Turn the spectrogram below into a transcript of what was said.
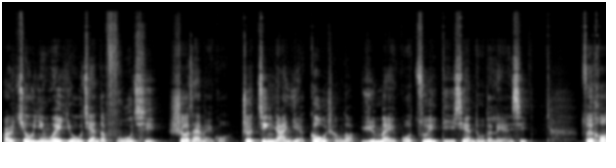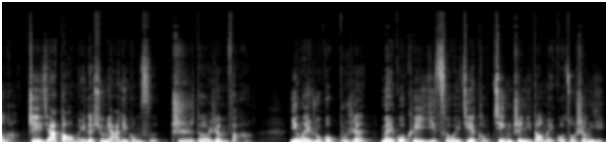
而就因为邮件的服务器设在美国，这竟然也构成了与美国最低限度的联系。最后呢，这家倒霉的匈牙利公司只得认罚，因为如果不认，美国可以以此为借口禁止你到美国做生意，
